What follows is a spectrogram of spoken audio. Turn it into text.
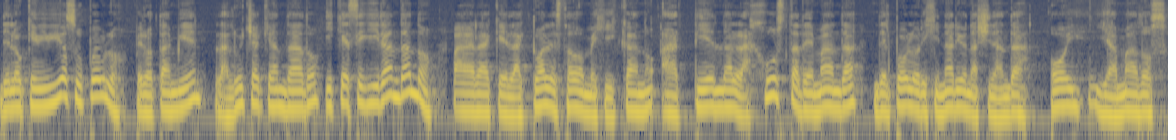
de lo que vivió su pueblo, pero también la lucha que han dado y que seguirán dando para que el actual Estado mexicano atienda la justa demanda del pueblo originario Nashinandá, hoy llamados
